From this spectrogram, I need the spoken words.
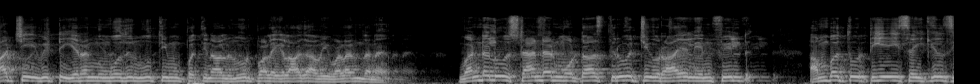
ஆட்சியை விட்டு இறங்கும் போது நூற்றி முப்பத்தி நாலு நூற்பாலைகளாக அவை வளர்ந்தன. Vandalur Standard Motors Tiruvottiyur Royal Enfield Ambattur TI Cycles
